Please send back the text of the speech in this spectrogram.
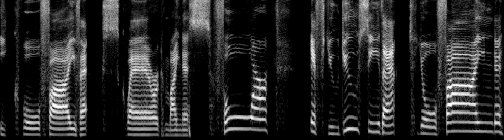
equal 5x squared minus 4. If you do see that, you'll find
